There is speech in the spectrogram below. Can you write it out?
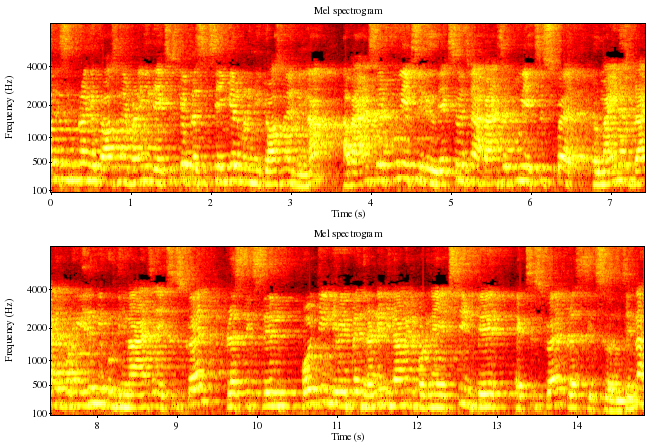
வந்து சிம்பிளா இங்க கிராஸ் பண்ணி இந்த எக்ஸ் ஸ்கொயர் பிளஸ் 6 இங்க பண்ணி கிராஸ் பண்ணி அப்ப ஆன்சர் 2x இருக்குது. x வந்துச்சுனா அப்ப ஆன்சர் 2x2 ஒரு மைனஸ் பிராக்கெட் போடுங்க இது கொடுத்தீங்கன்னா answer x2 6 whole thing divide by இந்த ரெண்டு டினாமினேட்டர் போடுங்க x x2 6 வரும். சரிங்களா?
